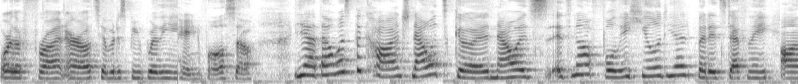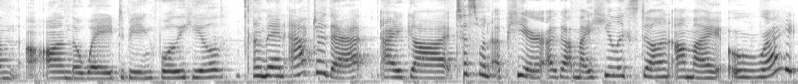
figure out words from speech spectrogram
or the front or else it would just be really painful. So yeah that was the conch. Now it's good. Now it's it's not fully healed yet but it's definitely on on the way to being fully healed. And then after that, I got this one up here. I got my helix done on my right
